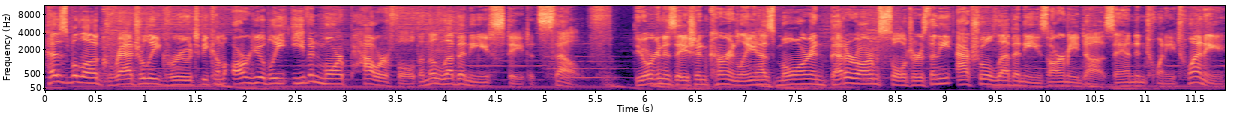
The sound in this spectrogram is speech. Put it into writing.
Hezbollah gradually grew to become arguably even more powerful than the Lebanese state itself. The organization currently has more and better armed soldiers than the actual Lebanese army does, and in 2020,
